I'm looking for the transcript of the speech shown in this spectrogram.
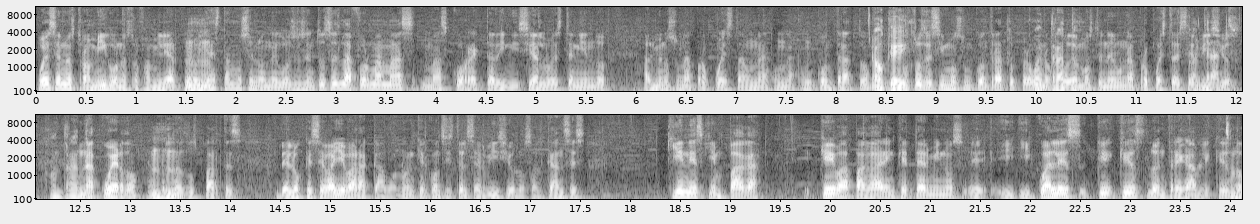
Puede ser nuestro amigo, nuestro familiar, pero ya estamos en los negocios. Entonces la forma más, más correcta de iniciarlo es teniendo al menos una propuesta, una, una- un contrato. Ok. Nosotros decimos un contrato, pero bueno, Contrato. podemos tener una propuesta de servicios, Contrato. un acuerdo entre las dos partes de lo que se va a llevar a cabo, ¿no? En qué consiste el servicio, los alcances, quién es quien paga, qué va a pagar, en qué términos eh, y, y cuál es, qué, qué es lo entregable, qué es lo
